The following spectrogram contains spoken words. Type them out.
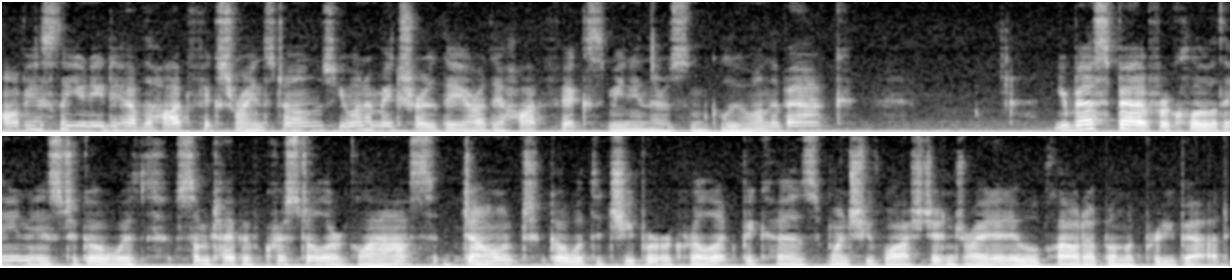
obviously you need to have the hot fix rhinestones. You want to make sure they are the hot fix, meaning there's some glue on the back. Your best bet for clothing is to go with some type of crystal or glass. Don't go with the cheaper acrylic because once you've washed it and dried it, it will cloud up and look pretty bad.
